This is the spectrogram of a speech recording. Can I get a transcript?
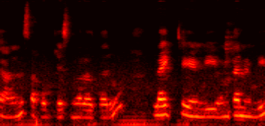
ఛానల్ని సపోర్ట్ చేసిన వారు అవుతారు. లైక్ చేయండి. ఉంటానండి.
